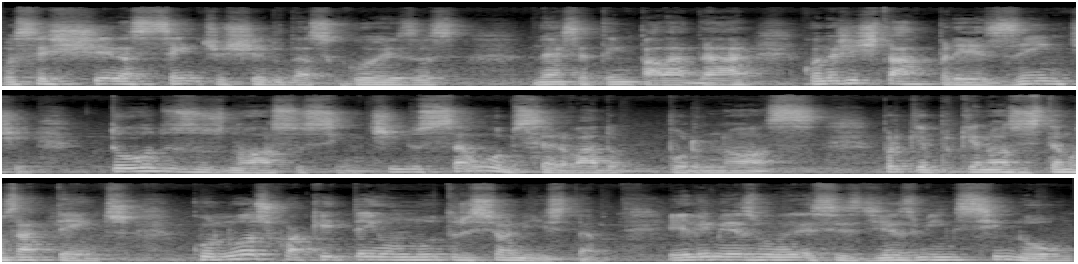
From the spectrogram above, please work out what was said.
você cheira, sente o cheiro das coisas, né? você tem paladar. Quando a gente está presente, todos os nossos sentidos são observados por nós. Por quê? Porque nós estamos atentos. Conosco aqui tem um nutricionista. Ele mesmo esses dias me ensinou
